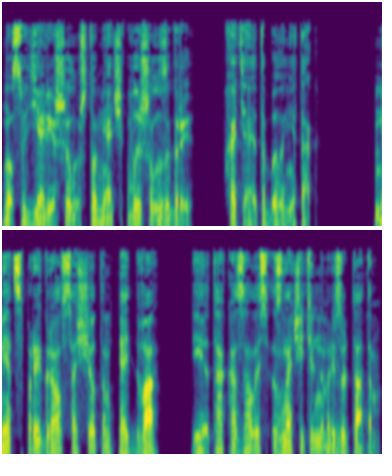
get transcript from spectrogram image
Но судья решил, что мяч вышел из игры, хотя это было не так. Мец проиграл со счетом 5-2, и это оказалось значительным результатом.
